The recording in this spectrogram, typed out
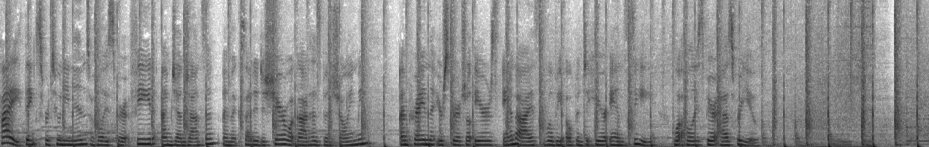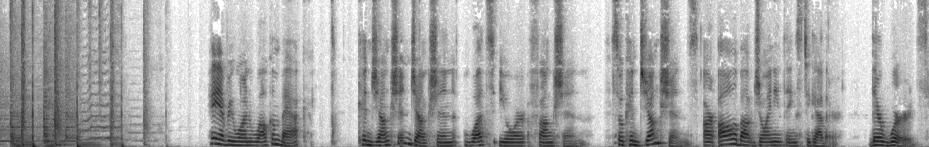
Hi, thanks for tuning in to Holy Spirit Feed. I'm Jen Johnson. I'm excited to share what God has been showing me. I'm praying that your spiritual ears and eyes will be open to hear and see what Holy Spirit has for you. Hey everyone, welcome back. Conjunction junction, what's your function? So, conjunctions are all about joining things together. They're words.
